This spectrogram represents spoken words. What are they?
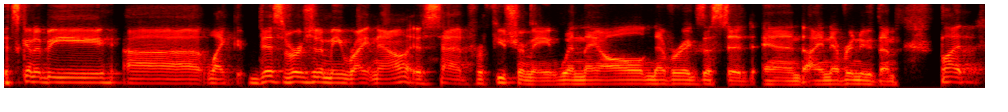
It's going to be uh, like this version of me right now is sad for future me when they all never existed and I never knew them. But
